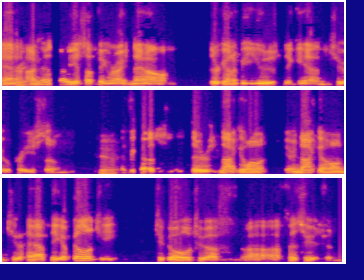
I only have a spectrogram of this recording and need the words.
And Right. I'm going to tell you something right now. They're going to be used again too pretty soon Yeah. because there's not going you're not going to have the ability to go to a, uh, a physician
